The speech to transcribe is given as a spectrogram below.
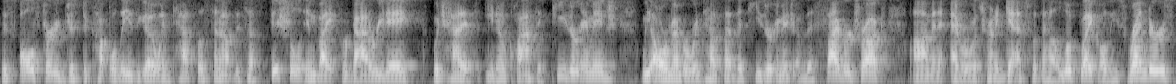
This all started just a couple days ago when Tesla sent out this official invite for Battery Day, which had its you know classic teaser image. We all remember when Tesla had the teaser image of the Cybertruck, um, and everyone was trying to guess what the hell it looked like, all these renders.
